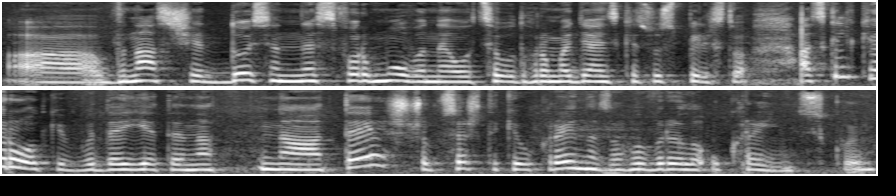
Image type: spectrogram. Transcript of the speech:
а, в нас ще досі не сформоване оце от громадянське суспільство. А скільки років ви даєте на, на те, щоб все ж таки Україна заговорила українською?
